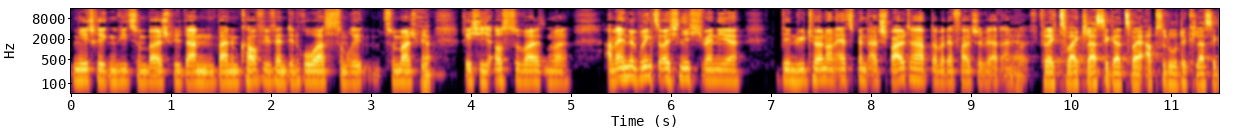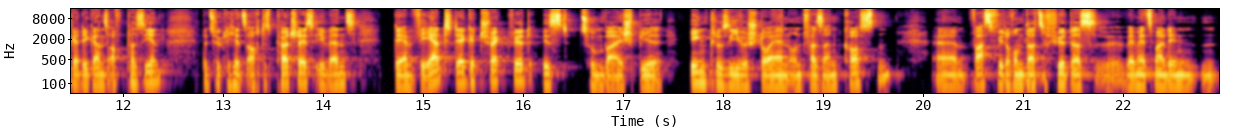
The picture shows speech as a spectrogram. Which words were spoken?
Metriken wie zum Beispiel dann bei einem Kaufevent den ROAS zum, zum Beispiel ja. richtig auszuweisen, weil am Ende bringt's euch nicht, wenn ihr den Return on Ad Spend als Spalte habt, aber der falsche Wert einläuft. Ja, vielleicht zwei Klassiker, zwei absolute Klassiker, die ganz oft passieren, bezüglich jetzt auch des Purchase Events. Der Wert, der getrackt wird, ist zum Beispiel inklusive Steuern und Versandkosten, äh, was wiederum dazu führt, dass, wenn wir jetzt mal den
